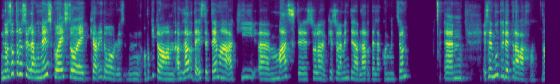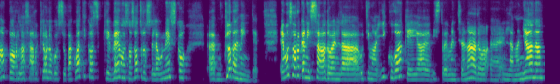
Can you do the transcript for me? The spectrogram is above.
Nosotros en la UNESCO esto he querido mm, un poquito hablar de este tema aquí, eh, más de que solamente hablar de la convención, Em, es el mundo de trabajo ¿no? por los arqueólogos subacuáticos que vemos nosotros en la UNESCO em, globalmente. Hemos organizado en la última ICUBA, que ya he visto y mencionado eh, en la mañana,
